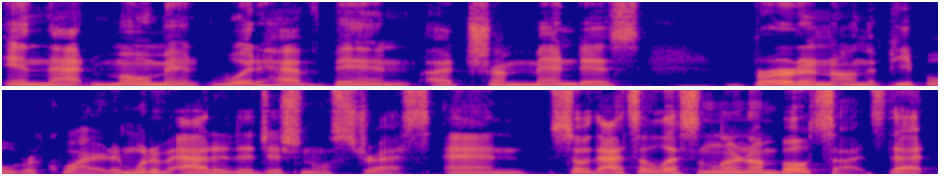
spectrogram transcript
in that moment would have been a tremendous burden on the people required and would have added additional stress. And so that's a lesson learned on both sides that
